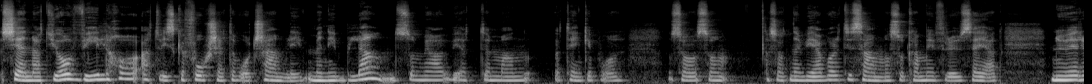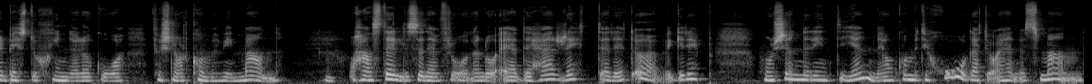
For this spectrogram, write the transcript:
känner att jag vill ha att vi ska fortsätta vårt samliv men ibland som jag vet en man jag tänker på sa som så att när vi har varit tillsammans så kan min fru säga att nu är det bäst att skynda dig att gå för snart kommer min man. Och han ställde sig den frågan då, är det här rätt? Är det ett övergrepp? Hon känner inte igen mig. Hon kommer inte ihåg att jag är hennes man.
